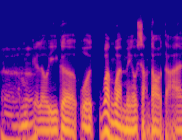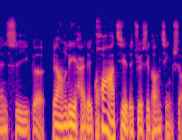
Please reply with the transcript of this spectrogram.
他们给了我一个我万万没有想到的答案，是一个非常厉害的跨界的爵士钢琴手，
